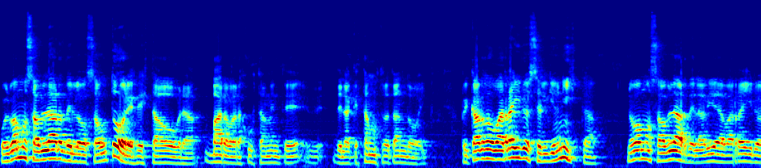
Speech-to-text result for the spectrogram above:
Volvamos a hablar de los autores de esta obra, Bárbara justamente, de la que estamos tratando hoy. Ricardo Barreiro es el guionista, no vamos a hablar de la vida de Barreiro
